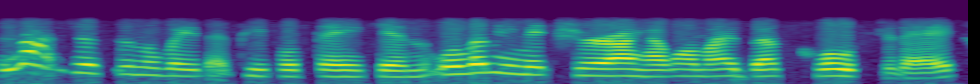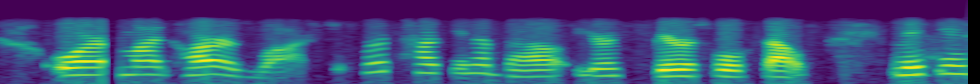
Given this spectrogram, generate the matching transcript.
not just in the way that people think, and well, let me make sure I have on my best clothes today or my car is washed. We're talking about your spiritual self, making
